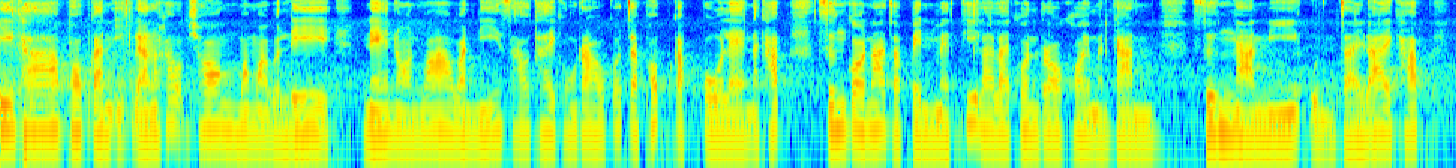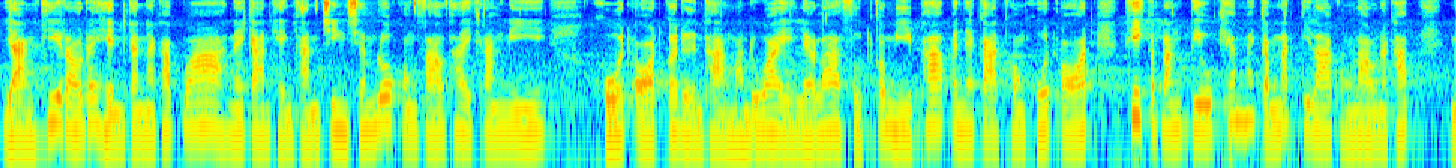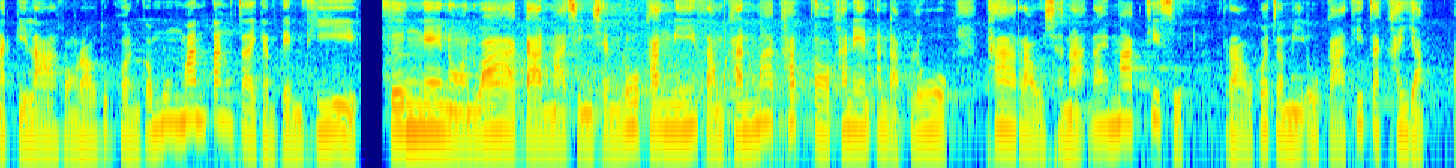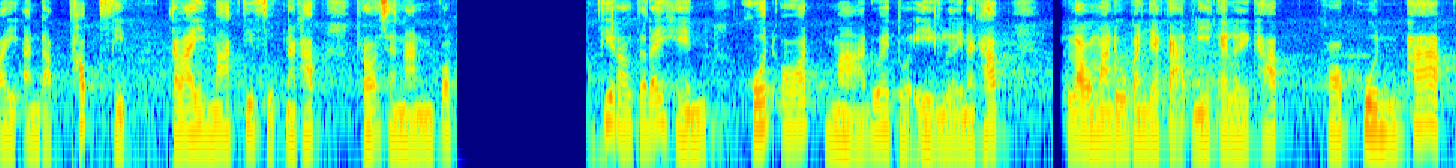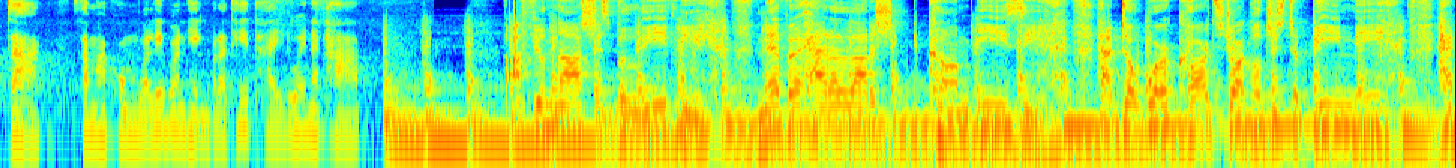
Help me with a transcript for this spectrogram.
ดีครับพบกันอีกแล้วนะครับกับช่องมามาเวลเล่แน่นอนว่าวันนี้สาวไทยของเราก็จะพบกับโปแลนด์นะครับ ซึ่งก็น่าจะเป็นแมตช์ที่หลายๆ คนรอคอยเหมือนกัน ซึ่งงานนี้อุ่นใจได้ครับ อย่างที่เราได้เห็นกันนะครับว่าในการแข่งขันชิงแชมป์โลกของสาวไทยครั้งนี้ โค้ดออสก็เดินทางมาด้วย แล้วล่าสุดก็มีภาพบรรยากาศของโค้ดออสที่กำลังติวเข้มให้กับนักกีฬาของเรานะครับ นักกีฬาของเราทุกคนก็มุ่งมั่นตั้งใจกันเต็มที่ซึ่งแน่นอนว่าการมาชิงแชมป์โลกครั้งนี้สำคัญมากครับต่อคะแนนอันดับโลก ถ้าเราชนะได้มากที่สุด เราก็จะมีโอกาสที่จะขยับไปอันดับท็อป 10 ใกล้มากที่สุดนะครับ เพราะฉะนั้นก็ที่เราจะได้เห็นโค้ดออสมาด้วยตัวเองเลยนะครับ เรามาดูบรรยากาศนี้กันเลยครับ ขอบคุณภาพจากสมาคมวอลเลย์บอลแห่งประเทศไทยด้วยนะครับ I feel nauseous, believe me. Never had a lot of shit come easy. Had to work hard, struggle just to be me. Had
